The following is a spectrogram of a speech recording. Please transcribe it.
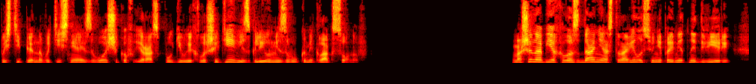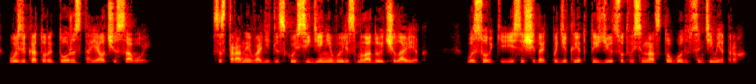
постепенно вытесняя извозчиков и распугивая их лошадей визгливыми звуками клаксонов. Машина объехала здание остановилась у неприметной двери, возле которой тоже стоял часовой. Со стороны водительского сиденья вылез молодой человек. Высокий, если считать по декрету 1918 года в сантиметрах.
